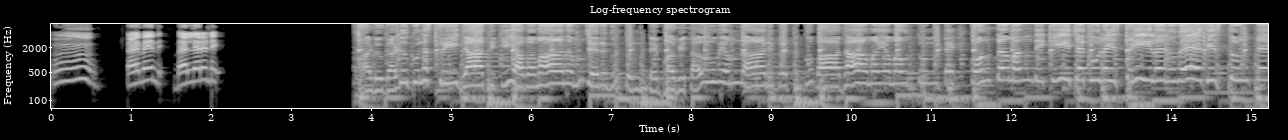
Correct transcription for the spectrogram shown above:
ఉమ్, టైం అయింది బయలుదేరండి. అడుగడుగున స్త్రీ జాతికి అవమానం జరుగుతుంటే భవితవ్యం నారి బ్రతుకు బాధామయమవుతుంటే కొంతమంది కీచకులై స్త్రీలను వేధిస్తుంటే.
